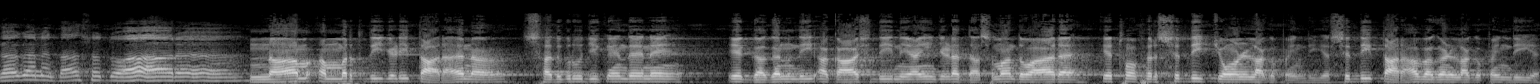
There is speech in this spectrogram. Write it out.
ਗगन ਦਸ ਦੁਆਰ। ਨਾਮ ਅੰਮ੍ਰਿਤ ਦੀ ਜਿਹੜੀ ਧਾਰਾ ਹੈ ਨਾ ਸਤਿਗੁਰੂ ਜੀ ਕਹਿੰਦੇ ਨੇ ਇਹ ਗगन ਦੀ ਆਕਾਸ਼ ਦੀ ਨਿਆਈ ਜਿਹੜਾ ਦਸਵਾਂ ਦਵਾਰ ਹੈ ਇਥੋਂ ਫਿਰ ਸਿੱਧੀ ਚੋਣ ਲੱਗ ਪੈਂਦੀ ਹੈ ਸਿੱਧੀ ਧਾਰਾ ਵਗਣ ਲੱਗ ਪੈਂਦੀ ਹੈ।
